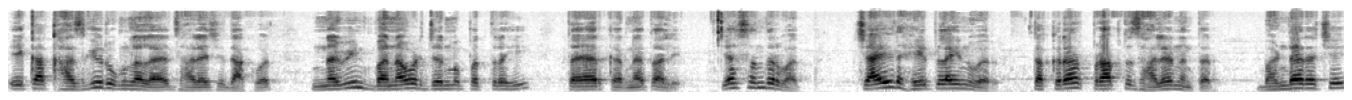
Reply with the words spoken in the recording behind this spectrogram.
एका खासगी रुग्णालयात झाल्याचे दाखवत नवीन बनावट जन्मपत्रही तयार करण्यात आले. या संदर्भात चाइल्ड हेल्पलाईनवर तक्रार प्राप्त झाल्यानंतर भंडाऱ्याचे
